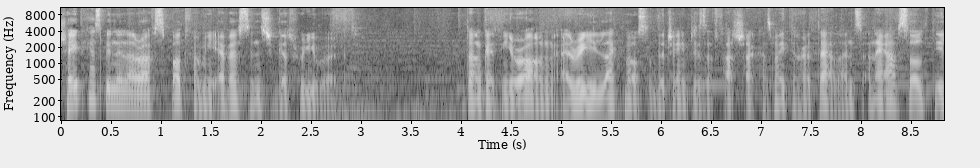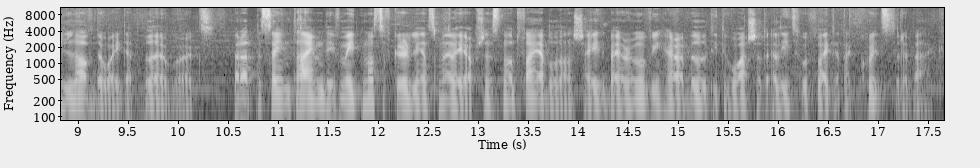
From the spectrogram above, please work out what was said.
Shade has been in a rough spot for me ever since she got reworked. Don't get me wrong, I really like most of the changes that Fatshark has made to her talents and I absolutely love the way that Blur works, but at the same time they've made most of Kerillian's melee options not viable on Shade by removing her ability to one-shot elites with light attack crits to the back.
